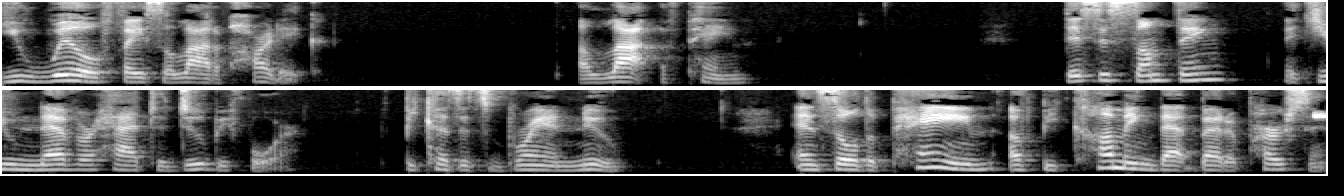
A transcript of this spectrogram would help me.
you will face a lot of heartache, a lot of pain. This is something that you never had to do before because it's brand new. And so the pain of becoming that better person,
